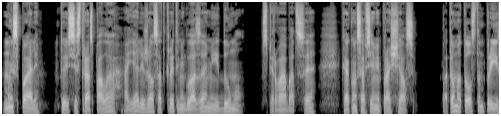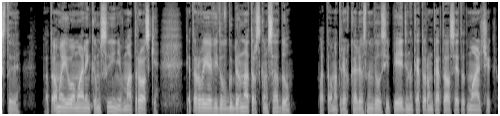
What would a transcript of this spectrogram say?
Мы спали, то есть сестра спала, а я лежал с открытыми глазами и думал. Сперва об отце, как он со всеми прощался. Потом о толстом приставе, потом о его маленьком сыне в матроске, которого я видел в губернаторском саду. Потом о трехколесном велосипеде, на котором катался этот мальчик.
